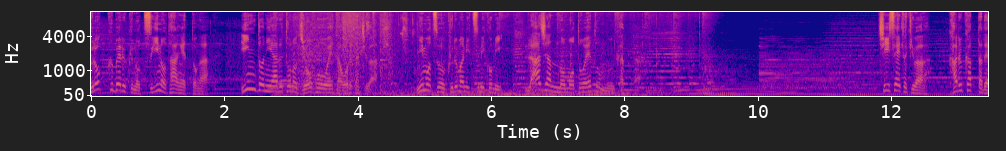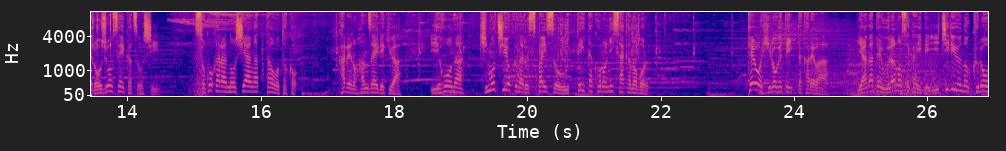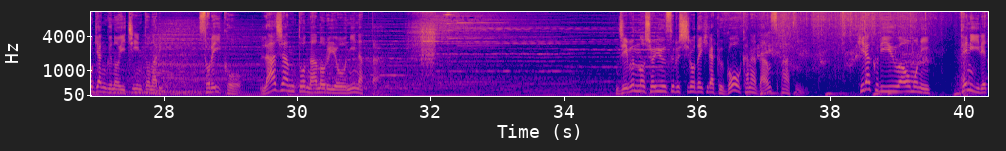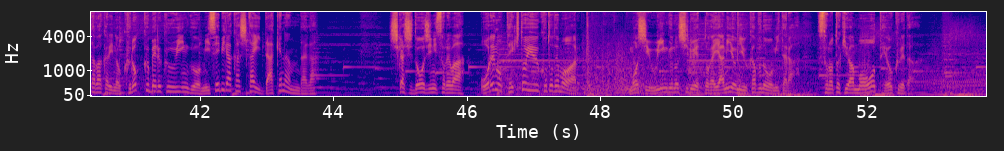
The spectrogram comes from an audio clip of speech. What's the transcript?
クロックベルクの次のターゲットがインドにあるとの情報を得た俺たちは荷物を車に積み込みラジャンの元へと向かった。小さい時はカルカッタで路上生活をしそこからのし上がった男。彼の犯罪歴は違法な気持ちよくなるスパイスを売っていた頃に遡る。手を広げていった彼はやがて裏の世界で一流のクローギャングの一員となりそれ以降ラジャンと名乗るようになった。自分の所有する城で開く豪華なダンスパーティー。開く理由は主に手に入れたばかりのクロックベルクウィングを見せびらかしたいだけなんだが。しかし同時にそれは俺の敵ということでもある。もしウィングのシルエットが闇夜に浮かぶのを見たらその時はもう手遅れだ。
